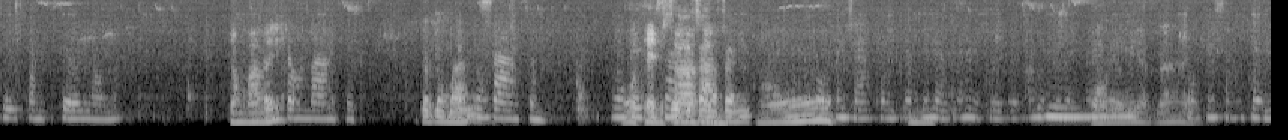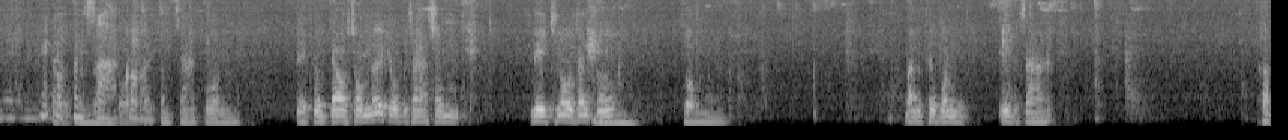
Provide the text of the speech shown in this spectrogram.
ปู่ฟังเซลล์หนอนจองมาไหมจำบานสิจำจงบ้านจำบานสิโอ้เจ็ดลูกประชาชนโอ้โอ้เป็นสามคนกันไม่อยากได้ปู่เลยเขาไม่โอ้ได้ยังไม่อยากได้โอ้เป็นสามคนได้เลยให้ออกพรรษาก่อนคำสากลแต่คนเจ้าสมเด้อโจประชาสม เดชโนท่านปู่สมบันเทอบนเอกษาครับ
